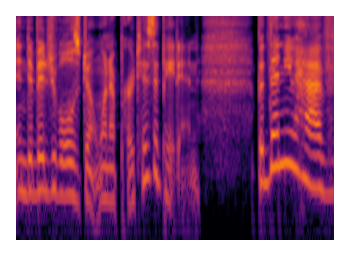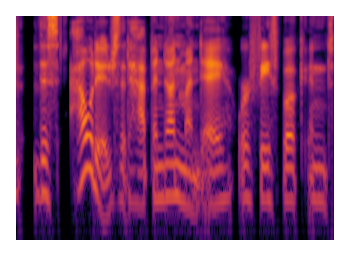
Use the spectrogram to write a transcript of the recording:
individuals don't want to participate in. But then you have this outage that happened on Monday where Facebook and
